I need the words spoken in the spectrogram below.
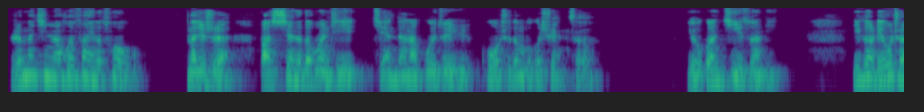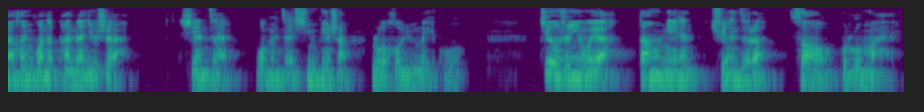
人们经常会犯一个错误，那就是把现在的问题简单的归罪于过去的某个选择。有关计算力，一个流传很广的判断就是：现在我们在芯片上落后于美国，就是因为啊，当年选择了造不如买、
